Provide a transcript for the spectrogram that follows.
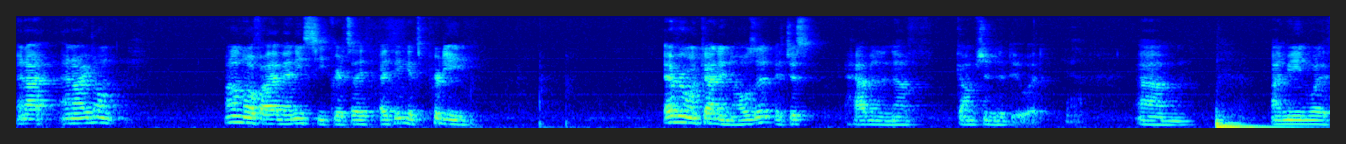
and I and I don't I don't know if I have any secrets. I I think it's pretty. Everyone kind of knows it. It's just having enough gumption to do it. Um, I mean, with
